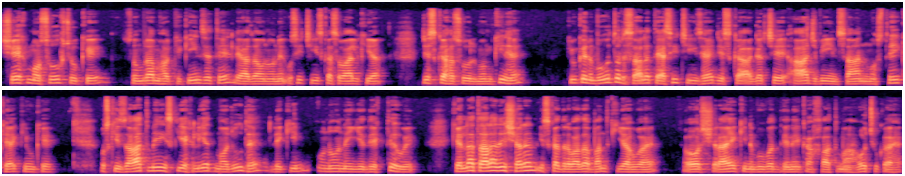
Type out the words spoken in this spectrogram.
शेख मौसूफ चूँकि सुमरा महक्कीन से थे, लिहाजा उन्होंने उसी चीज़ का सवाल किया, जिसका हसूल मुमकिन है, क्योंकि नबूत और रसालत ऐसी चीज़ है जिसका अगरचे आज भी इंसान मुस्तक है, क्योंकि उसकी ज़ात में इसकी अहलियत मौजूद है, लेकिन उन्होंने ये देखते हुए कि अल्लाह ताला ने शरण इसका दरवाज़ा बंद किया हुआ है और शराय की नबूवत देने का ख़ात्मा हो चुका है।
